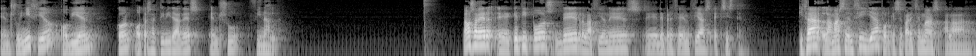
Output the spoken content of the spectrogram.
en su inicio o bien con otras actividades en su final. Vamos a ver eh, qué tipos de relaciones eh, de precedencias existen. Quizá la más sencilla, porque se parece más a la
